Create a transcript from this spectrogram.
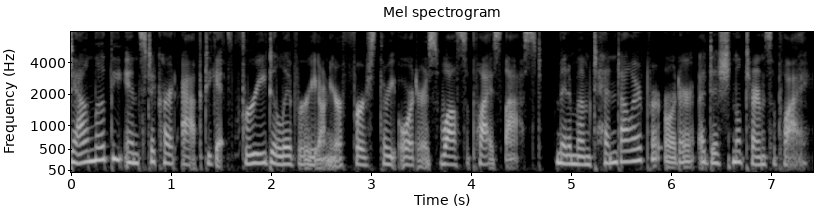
Download the Instacart app to get free delivery on your first three orders while supplies last. Minimum $10 per order, additional term supply.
